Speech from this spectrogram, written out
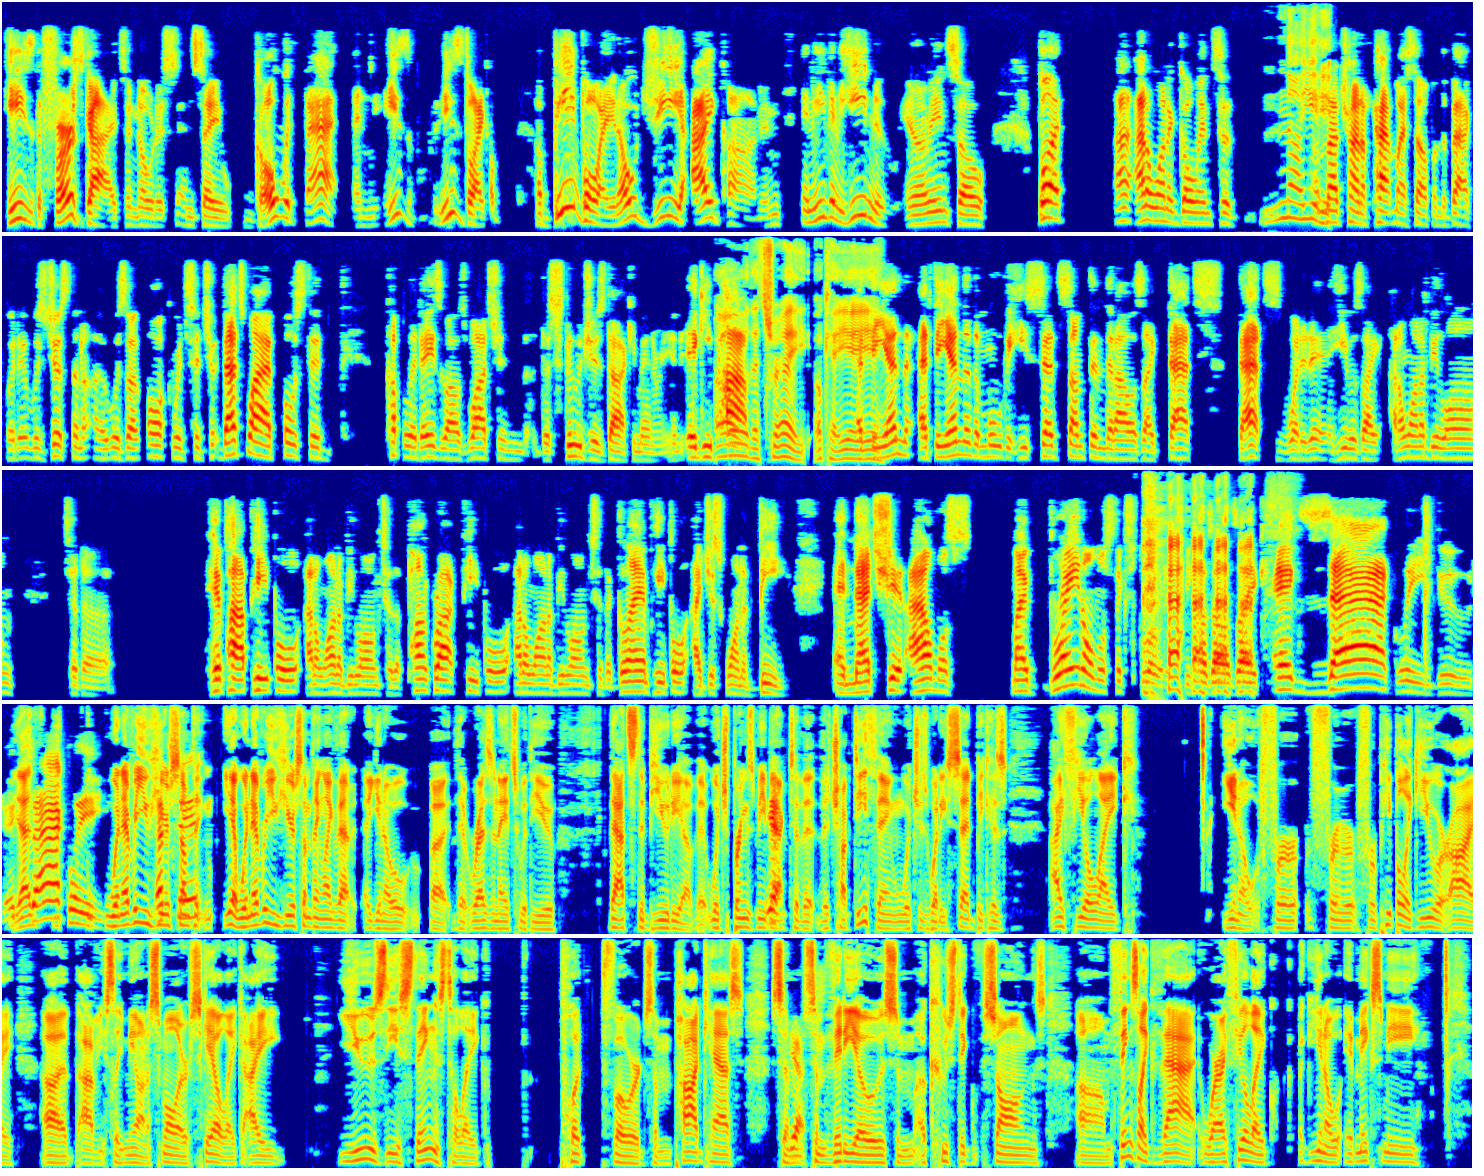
he's the first guy to notice and say, go with that. And he's, he's like a, a B-boy, an OG icon. And, and even he knew, you know what I mean? So, but I, I don't want to go into, no, yeah, I'm not trying to pat myself on the back, but it was just an, it was an awkward situation. That's why I posted a couple of days ago. I was watching the Stooges documentary and Iggy oh, Pop. oh, that's right. Okay, yeah, at yeah. the end at the end of the movie he said something that I was like that's that's what it is. He was like I don't want to belong to the hip hop people. I don't want to belong to the punk rock people. I don't want to belong to the glam people. I just want to be. And that shit I almost my brain almost exploded because I was like exactly dude. Yeah, Exactly. whenever you hear That's it. something yeah whenever you hear something like that you know uh, that resonates with you that's the beauty of it which brings me Yeah. back to the the chuck d thing which is what he said because i feel like you know for for for people like you or i uh obviously me on a smaller scale like i use these things to like put forward some podcasts some Yes. some videos some acoustic songs um things like that where i feel like you know it makes me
